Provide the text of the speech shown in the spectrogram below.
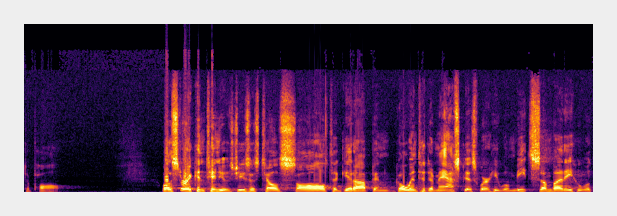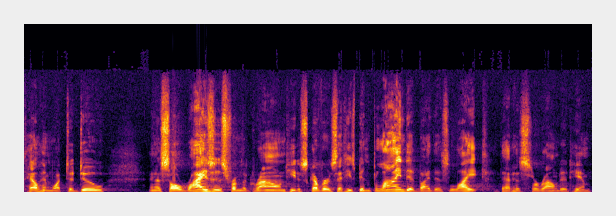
to Paul. Well, the story continues. Jesus tells Saul to get up and go into Damascus where he will meet somebody who will tell him what to do. And as Saul rises from the ground, he discovers that he's been blinded by this light that has surrounded him.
